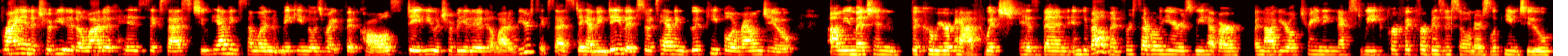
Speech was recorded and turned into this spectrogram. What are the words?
Bryan attributed a lot of his success to having someone making those right fit calls. Dave, you attributed a lot of your success to having David. So, it's having good people around you um, you mentioned the career path, which has been in development for several years. We have our inaugural training next week, perfect for business owners looking to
